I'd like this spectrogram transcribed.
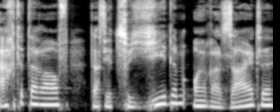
Achtet darauf, dass ihr zu jedem eurer Seite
